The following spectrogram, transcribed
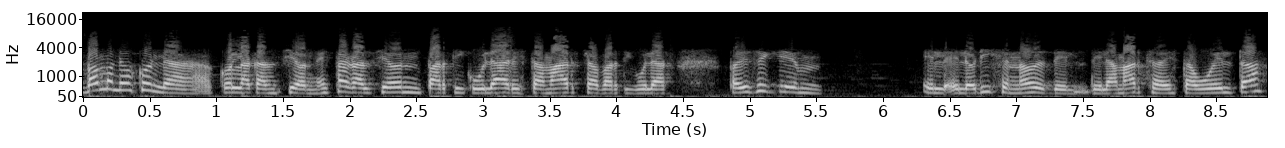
vámonos con la, con la canción, esta canción particular, esta marcha particular. Parece que mm, el, el origen ¿no? de, de la marcha de esta vuelta,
